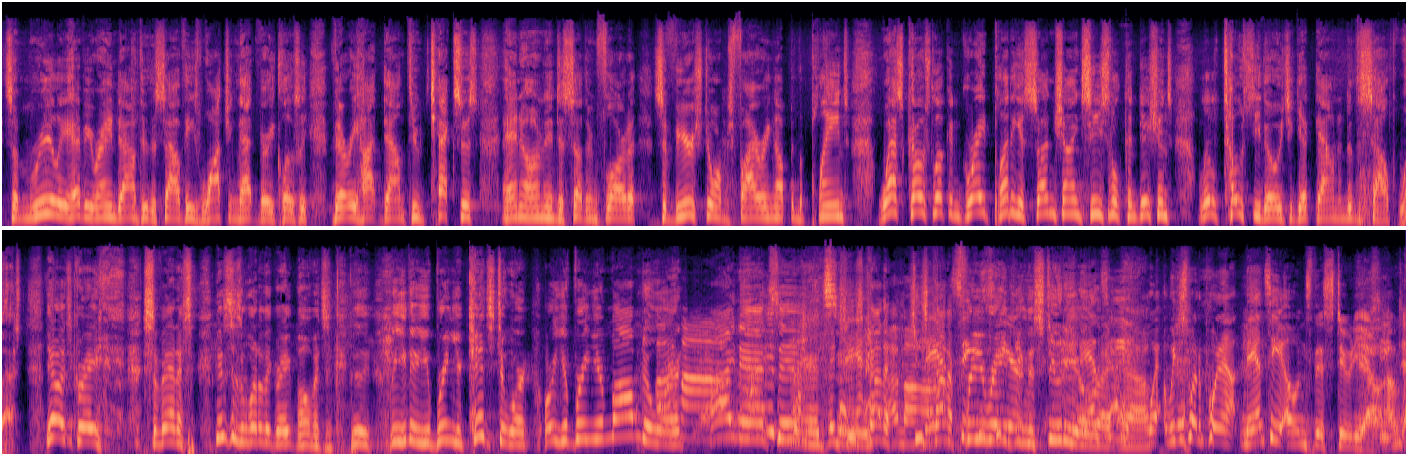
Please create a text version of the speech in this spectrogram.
some really heavy rain down through the southeast, watching that very closely. Very hot down through Texas and on into southern Florida. Severe storms firing up in the plains. West Coast looking great. Plenty of sunshine, seasonal conditions. A little toasty though as you get down into the southwest. You know, it's great. Savannah, this is one of the great moments. Either you bring your kids to work or you bring your mom to work. Hi, Nancy. Nancy. And she's kind Hi, of Mom. she's kind of free ranging the studio Nancy, right now. we- We just want to point out, Nancy owns this studio. Yeah, okay,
